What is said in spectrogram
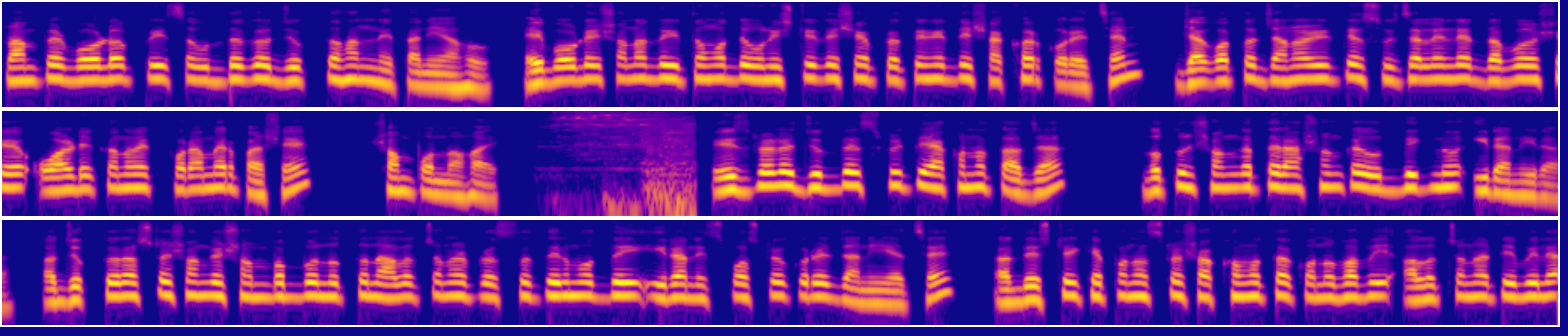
ট্রাম্পের বোর্ড অব পিস উদ্যোগে যুক্ত হন নেতানিয়াহু। এই বোর্ডের সনদে ইতিমধ্যে উনিশটি দেশের প্রতিনিধি স্বাক্ষর করেছেন, যা গত জানুয়ারিতে সুইজারল্যান্ডের দাবোসে ওয়ার্ল্ড ইকোনমিক ফোরামের পাশে সম্পন্ন হয়। ইসরায়েলের যুদ্ধের স্মৃতি এখনও তাজা। নতুন সংঘাতের আশঙ্কায় উদ্বিগ্ন ইরানিরা। আর যুক্তরাষ্ট্রের সঙ্গে সম্ভাব্য নতুন আলোচনার প্রস্তুতির মধ্যে ইরান স্পষ্ট করে জানিয়েছে, আর দেশটির ক্ষেপণাস্ত্র সক্ষমতা কোনোভাবেই আলোচনা টেবিলে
